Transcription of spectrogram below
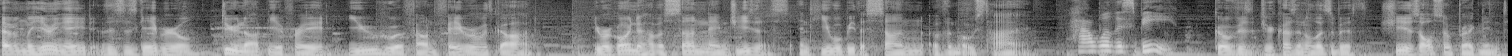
Heavenly Hearing Aid, this is Gabriel. Do not be afraid, you who have found favor with God. You are going to have a son named Jesus, and he will be the Son of the Most High. How will this be? Go visit your cousin Elizabeth. She is also pregnant.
